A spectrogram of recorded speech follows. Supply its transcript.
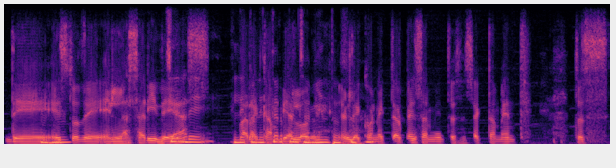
de esto de enlazar Sí, ideas de- el de para cambiarlo, de- el de conectar pensamientos, exactamente. Entonces,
